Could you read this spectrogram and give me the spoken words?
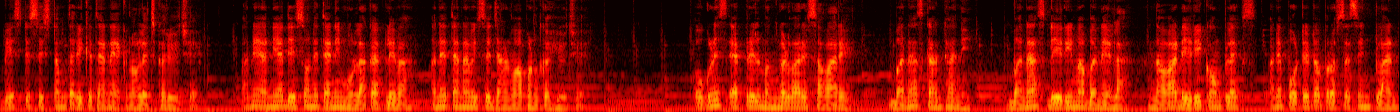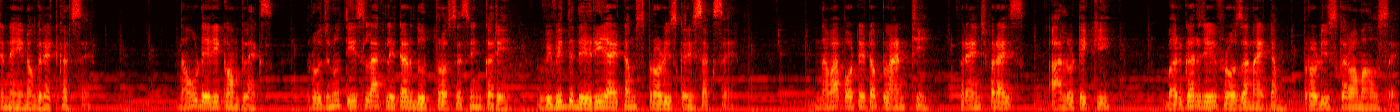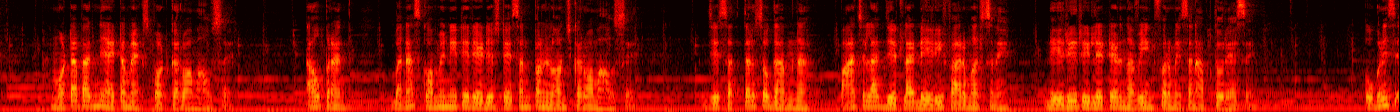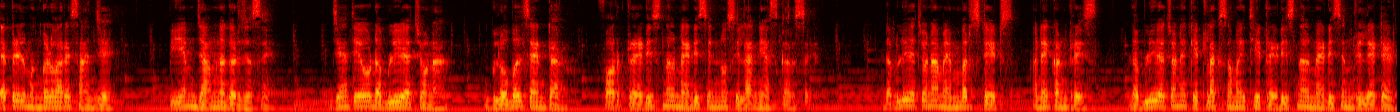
બેસ્ટ સિસ્ટમ તરીકે તેને એકનોલેજ કર્યું છે અને અન્ય દેશોને તેની મુલાકાત લેવા અને તેના વિશે જાણવા પણ કહ્યું છે. ઓગણીસ એપ્રિલ મંગળવારે સવારે બનાસકાંઠાની બનાસ ડેરીમાં બનેલા નવા ડેરી કોમ્પ્લેક્સ અને પોટેટો પ્રોસેસિંગ પ્લાન્ટને ઇનોગ્રેટ કરશે. નવું ડેરી કોમ્પ્લેક્સ રોજનું ત્રીસ લાખ લીટર દૂધ પ્રોસેસિંગ કરી વિવિધ ડેરી આઇટમ્સ પ્રોડ્યુસ કરી શકશે. નવા potato પ્લાન્ટથી French fries aloo tikki, burger જેવી ફ્રોઝન આઇટમ પ્રોડ્યુસ કરવામાં આવશે. મોટાભાગની આઇટમ એક્સપોર્ટ કરવામાં આવશે. આ ઉપરાંત બનાસ કોમ્યુનિટી રેડિયો સ્ટેશન પણ લોન્ચ કરવામાં આવશે, જે સત્તરસો ગામના પાંચ લાખ જેટલા ડેરી ફાર્મર્સને ડેરી રિલેટેડ નવી ઇન્ફોર્મેશન આપતું રહેશે. ઓગણીસ એપ્રિલ મંગળવારે સાંજે પીએમ જામનગર જશે, જ્યાં તેઓ ડબ્લ્યુએચઓના ગ્લોબલ સેન્ટર ફોર ટ્રેડિશનલ મેડિસિનનો શિલાન્યાસ કરશે. ડબ્લ્યુએચઓના મેમ્બર સ્ટેટ્સ અને કન્ટ્રીઝ, ડબ્લ્યુએચઓને કેટલાક સમયથી traditional medicine related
